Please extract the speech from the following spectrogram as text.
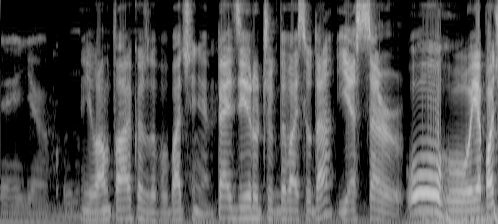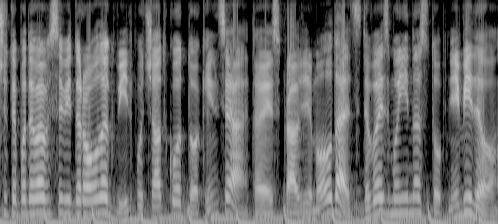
Е, дякую. І вам також до побачення. П'ять зірочок давай сюди. Yes, sir. Ого, я бачу, ти подивився відеоролик від початку до кінця. Ти справді молодець. Дивись мої наступні відео.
